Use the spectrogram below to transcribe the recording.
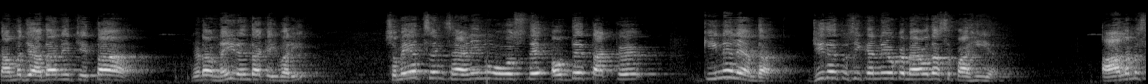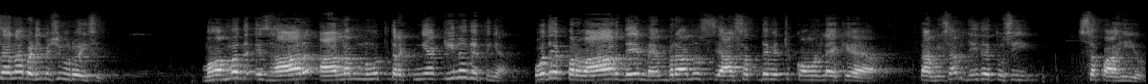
ਕੰਮ ਜ਼ਿਆਦਾ ਨੇ, ਚੇਤਾ ਜਿਹੜਾ ਨਹੀਂ ਰਹਿੰਦਾ ਕਈ ਵਾਰੀ। ਸੁਮੇਧ ਸਿੰਘ ਸੈਣੀ ਨੂੰ ਉਸ ਦੇ ਅਹੁਦੇ ਤੱਕ ਕਿਹਨੇ ਲਿਆਂਦਾ? ਜਿਹਦੇ ਤੁਸੀਂ ਕਹਿੰਦੇ ਹੋ ਕਿ ਮੈਂ ਉਹਦਾ ਸਿਪਾਹੀ ਆ ਆਲਮ ਸੈਨਾ ਬੜੀ ਮਸ਼ਹੂਰ ਹੋਈ ਸੀ। ਮੁਹੰਮਦ ਇਜ਼ਹਾਰ ਆਲਮ ਨੂੰ ਤਰੱਕੀਆਂ ਕਿਹਨੇ ਦਿੱਤੀਆਂ? ਉਹਦੇ ਪਰਿਵਾਰ ਦੇ ਮੈਂਬਰਾਂ ਨੂੰ ਸਿਆਸਤ ਦੇ ਵਿੱਚ ਕੌਣ ਲੈ ਕੇ ਆਇਆ? ਧਾਮੀ ਸਾਹਿਬ, ਜਿਹਦੇ ਤੁਸੀਂ ਸਿਪਾਹੀ ਹੋ।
